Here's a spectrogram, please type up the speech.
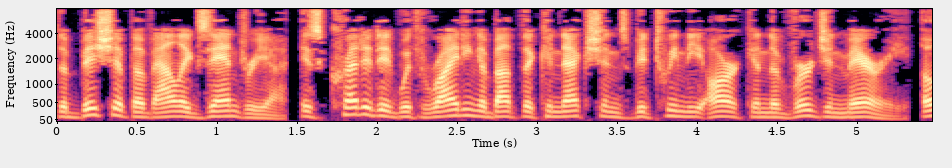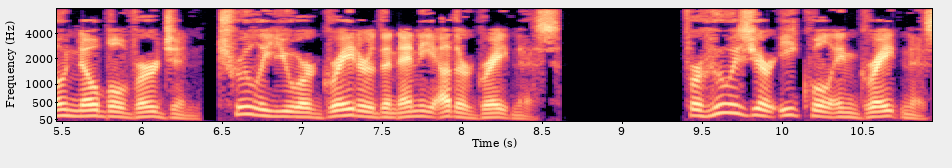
the Bishop of Alexandria, is credited with writing about the connections between the Ark and the Virgin Mary. O noble Virgin, truly you are greater than any other greatness. For who is your equal in greatness,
